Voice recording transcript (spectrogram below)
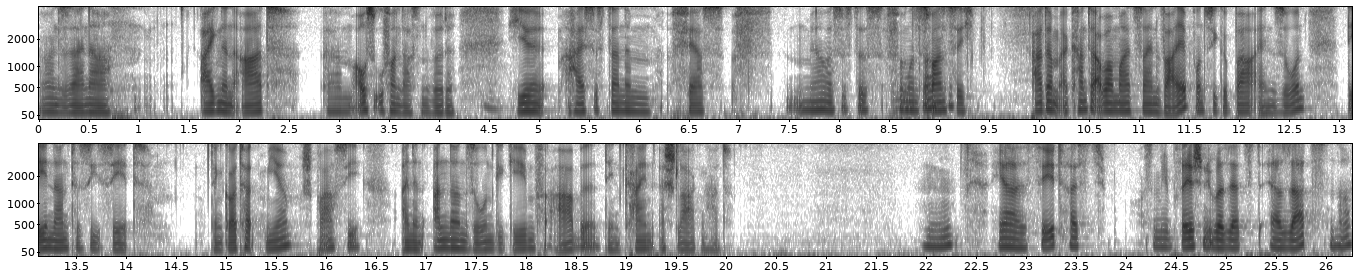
in seiner eigenen Art ähm, ausufern lassen würde. Hier heißt es dann im Vers, ja, was ist das? 25. 25. Adam erkannte abermals sein Weib und sie gebar einen Sohn, den nannte sie Seth. Denn Gott hat mir, sprach sie, einen anderen Sohn gegeben für Abel, den kein erschlagen hat. Mhm. Ja, Seth heißt aus dem Hebräischen übersetzt Ersatz. Ne?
